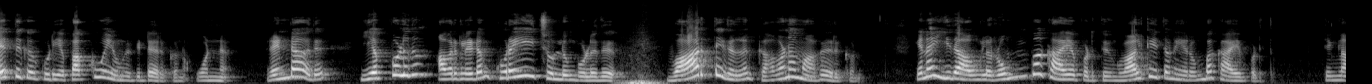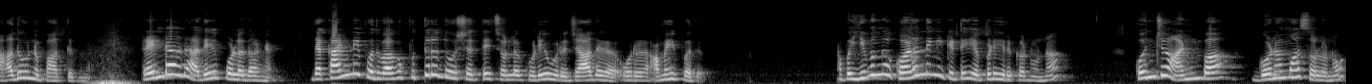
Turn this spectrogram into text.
ஏற்றுக்கக்கூடிய பக்குவம் இவங்கக்கிட்ட இருக்கணும். ஒன்று ரெண்டாவது எப்பொழுதும் அவர்களிடம் குறையை சொல்லும் பொழுது வார்த்தைகளில் கவனமாக இருக்கணும். ஏன்னா இது அவங்கள ரொம்ப காயப்படுத்தும். இவங்க வாழ்க்கை துணையை ரொம்ப காயப்படுத்தும். சரிங்களா? அது ஒன்று பார்த்துக்கணும் ரெண்டாவது அதே போல தாங்க இந்த கண்ணி பொதுவாக புத்திர தோஷத்தை சொல்லக்கூடிய ஒரு ஜாதக ஒரு அமைப்பு அது. அப்போ இவங்க குழந்தைங்கக்கிட்ட எப்படி இருக்கணும்னா கொஞ்சம் அன்பாக குணமாக சொல்லணும்.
